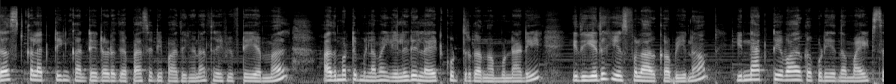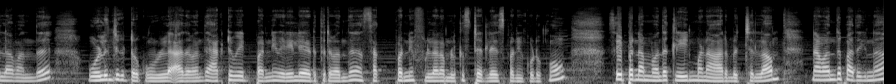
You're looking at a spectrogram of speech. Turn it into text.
டஸ்ட் கலெக்டிங் கண்டெய்னரோட கெப்பாசிட்டி பார்த்தீங்கன்னா த்ரீ ஃபிஃப்டி எம்எல் அது மட்டும் இல்லாமல் எல்இடி லைட் கொடுத்துருக்காங்க முன்னாடி. இது எதுக்கு யூஸ்ஃபுல்லாக இருக்குது அப்படின்னா இன்ஆக்டிவாக இருக்கக்கூடிய இந்த மைட்ஸ்லாம் வந்து ஒளிஞ்சிக்கிட்டு இருக்கும் உள்ள. அதை வந்து ஆக்டிவேட் பண்ணி வெளியில் எடுத்துகிட்டு வந்து சக் பண்ணி ஃபுல்லாக நம்மளுக்கு ஸ்டெரிலைஸ் பண்ணி கொடுக்கும். ஸோ இப்போ நம்ம வந்து க்ளீன் பண்ண ஆரம்பிச்சிடலாம். நான் வந்து பார்த்திங்கன்னா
